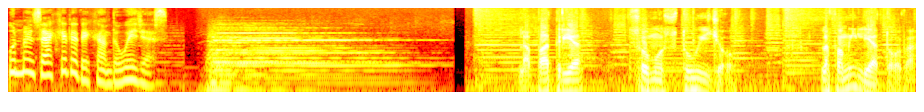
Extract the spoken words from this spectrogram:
Un mensaje de Dejando Huellas. La patria somos tú y yo, la familia toda,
